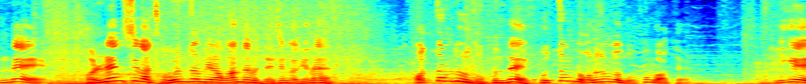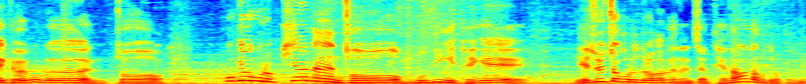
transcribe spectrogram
근데 걸렌스가 좋은 점이라고 한다면 내 생각에는 거점도 높은데 고점도 어느 정도 높은 것 같아. 이게 결국은 저 포격으로 피하는 저 무빙이 되게 예술적으로 들어가면은 진짜 대단하다고 들었거든요.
